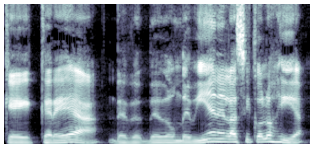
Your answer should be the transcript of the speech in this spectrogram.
que crea, de, de- de donde viene la psicología,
